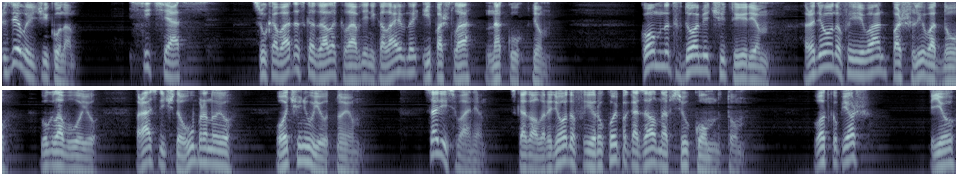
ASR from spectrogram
Сделай чайку нам». «Сейчас», — суховато сказала Клавдия Николаевна и пошла на кухню. Комнат в доме четыре. Родионов и Иван пошли в одну, в угловую, празднично убранную, очень уютную. «Садись, Ваня», — сказал Родионов и рукой показал на всю комнату. «Водку пьешь?» «Пью».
